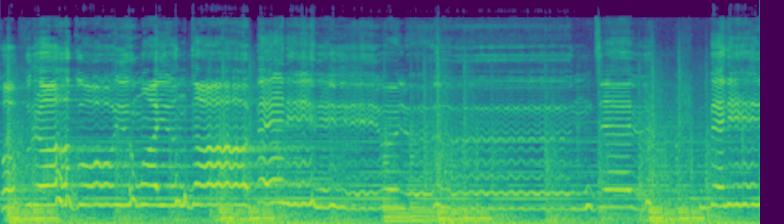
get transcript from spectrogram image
Toprağa koymayın da beni ölünce Beni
